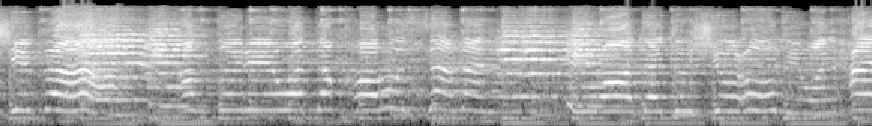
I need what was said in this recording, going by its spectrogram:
والشفاء أمطري وتقهر الزمن. إرادة الشعوب والحياة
